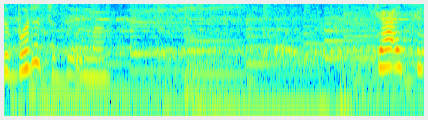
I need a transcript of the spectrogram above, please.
Wieso buddest du so immer? Ja, ich bin.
